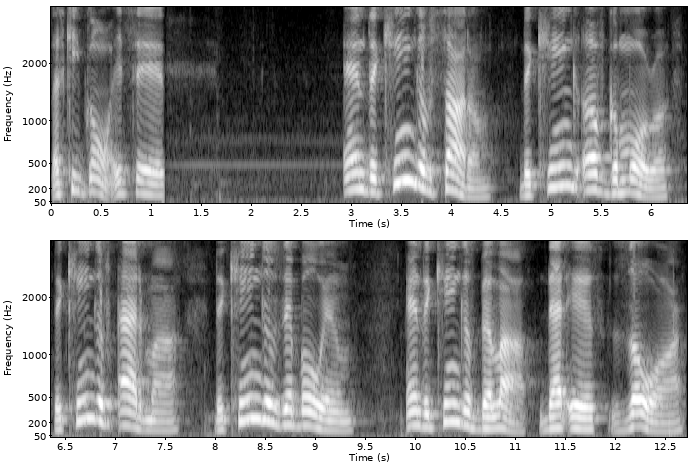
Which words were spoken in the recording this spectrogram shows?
Let's keep going. It says, And the king of Sodom, the king of Gomorrah, the king of Admah, the king of Zeboim, and the king of Bela, that is Zoar,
